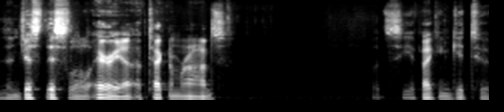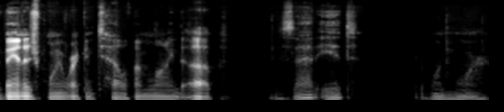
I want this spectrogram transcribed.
than just this little area of Technum rods. Let's see if I can get to a vantage point where I can tell if I'm lined up. Is that it? Or one more?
